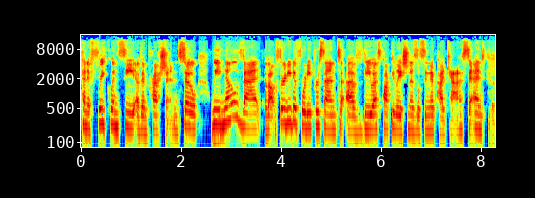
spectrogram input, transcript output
kind of frequency of impression. So we mm-hmm. know that about 30 to 40% of the US population is listening to podcasts. And yeah.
